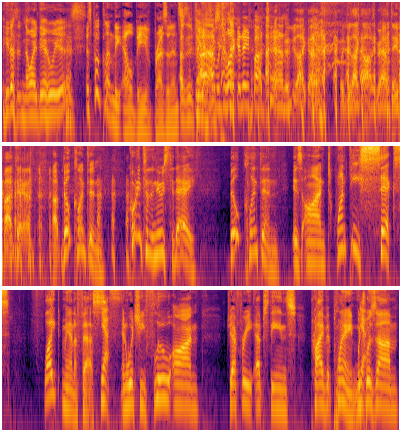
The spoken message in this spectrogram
he doesn't no idea who he is. Is Bill Clinton the LB of presidents? As if- Ah, would you like an eight by ten? would you like a Would you like an autographed eight by ten? Uh, Bill Clinton, according to the news today, Bill Clinton is on twenty six flight manifests. Yes. in which he flew on Jeffrey Epstein's private plane, which Yes. was um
